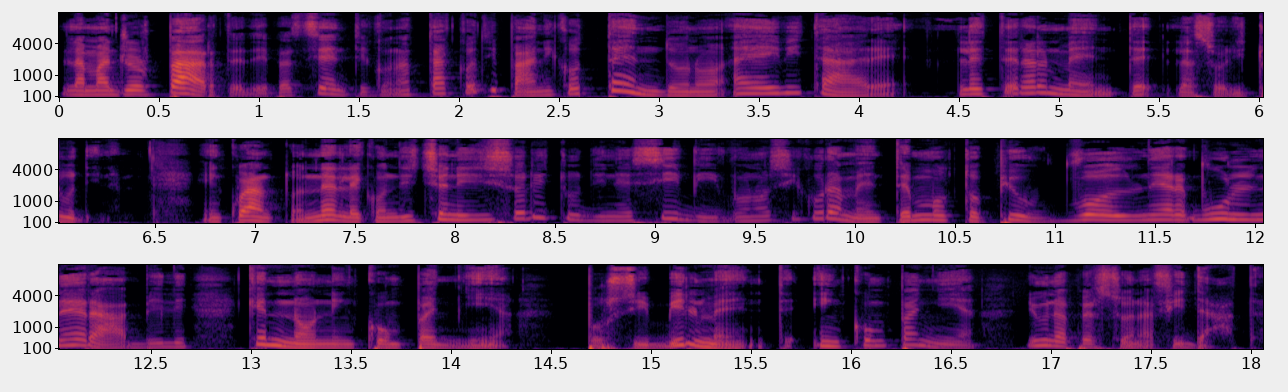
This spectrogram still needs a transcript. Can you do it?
la maggior parte dei pazienti con attacco di panico tendono a evitare letteralmente la solitudine in quanto nelle condizioni di solitudine si vivono sicuramente molto più vulner- vulnerabili che non in compagnia, possibilmente in compagnia di una persona fidata,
